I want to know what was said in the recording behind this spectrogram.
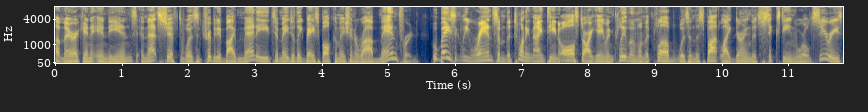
American Indians. And that shift was attributed by many to Major League Baseball Commissioner Rob Manfred, who basically ransomed the 2019 All Star game in Cleveland when the club was in the spotlight during the 16 World Series.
